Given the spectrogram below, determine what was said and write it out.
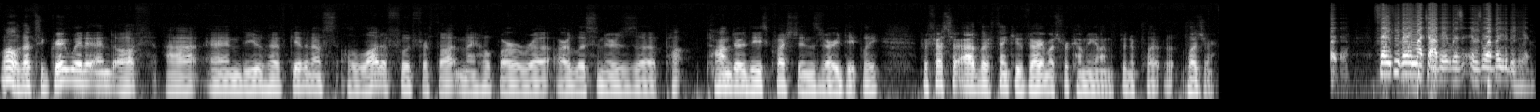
Well, that's a great way to end off, uh, and you have given us a lot of food for thought, and I hope our uh, our listeners uh, po- ponder these questions very deeply. Professor Adler, thank you very much for coming on. It's been a ple- pleasure. Thank you very much, Avi. It was, it was lovely to be here.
